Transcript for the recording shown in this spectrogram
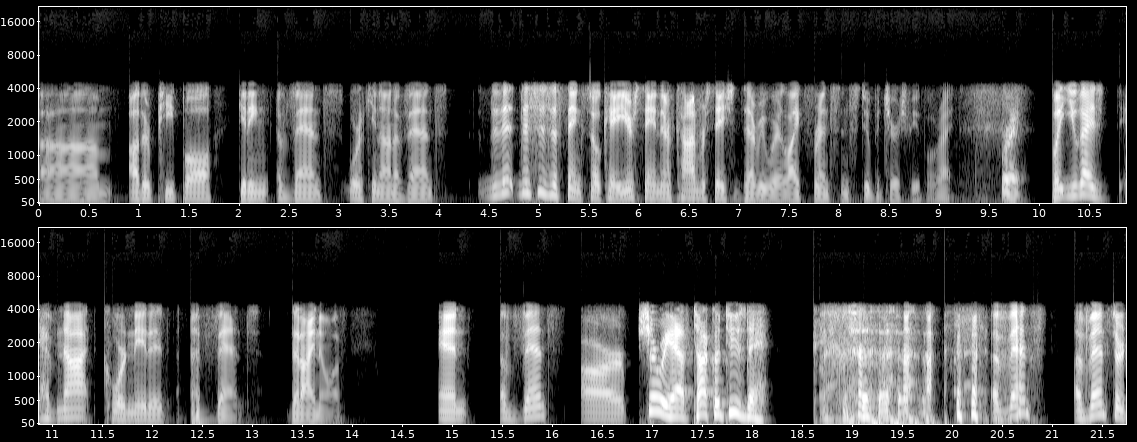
um, other people, getting events, working on events. Th- this is the thing. So, okay, you're saying there are conversations everywhere, like, for instance, stupid church people, right? right? But you guys have not coordinated an event that I know of. And events are Sure, we have Taco Tuesday. events events are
